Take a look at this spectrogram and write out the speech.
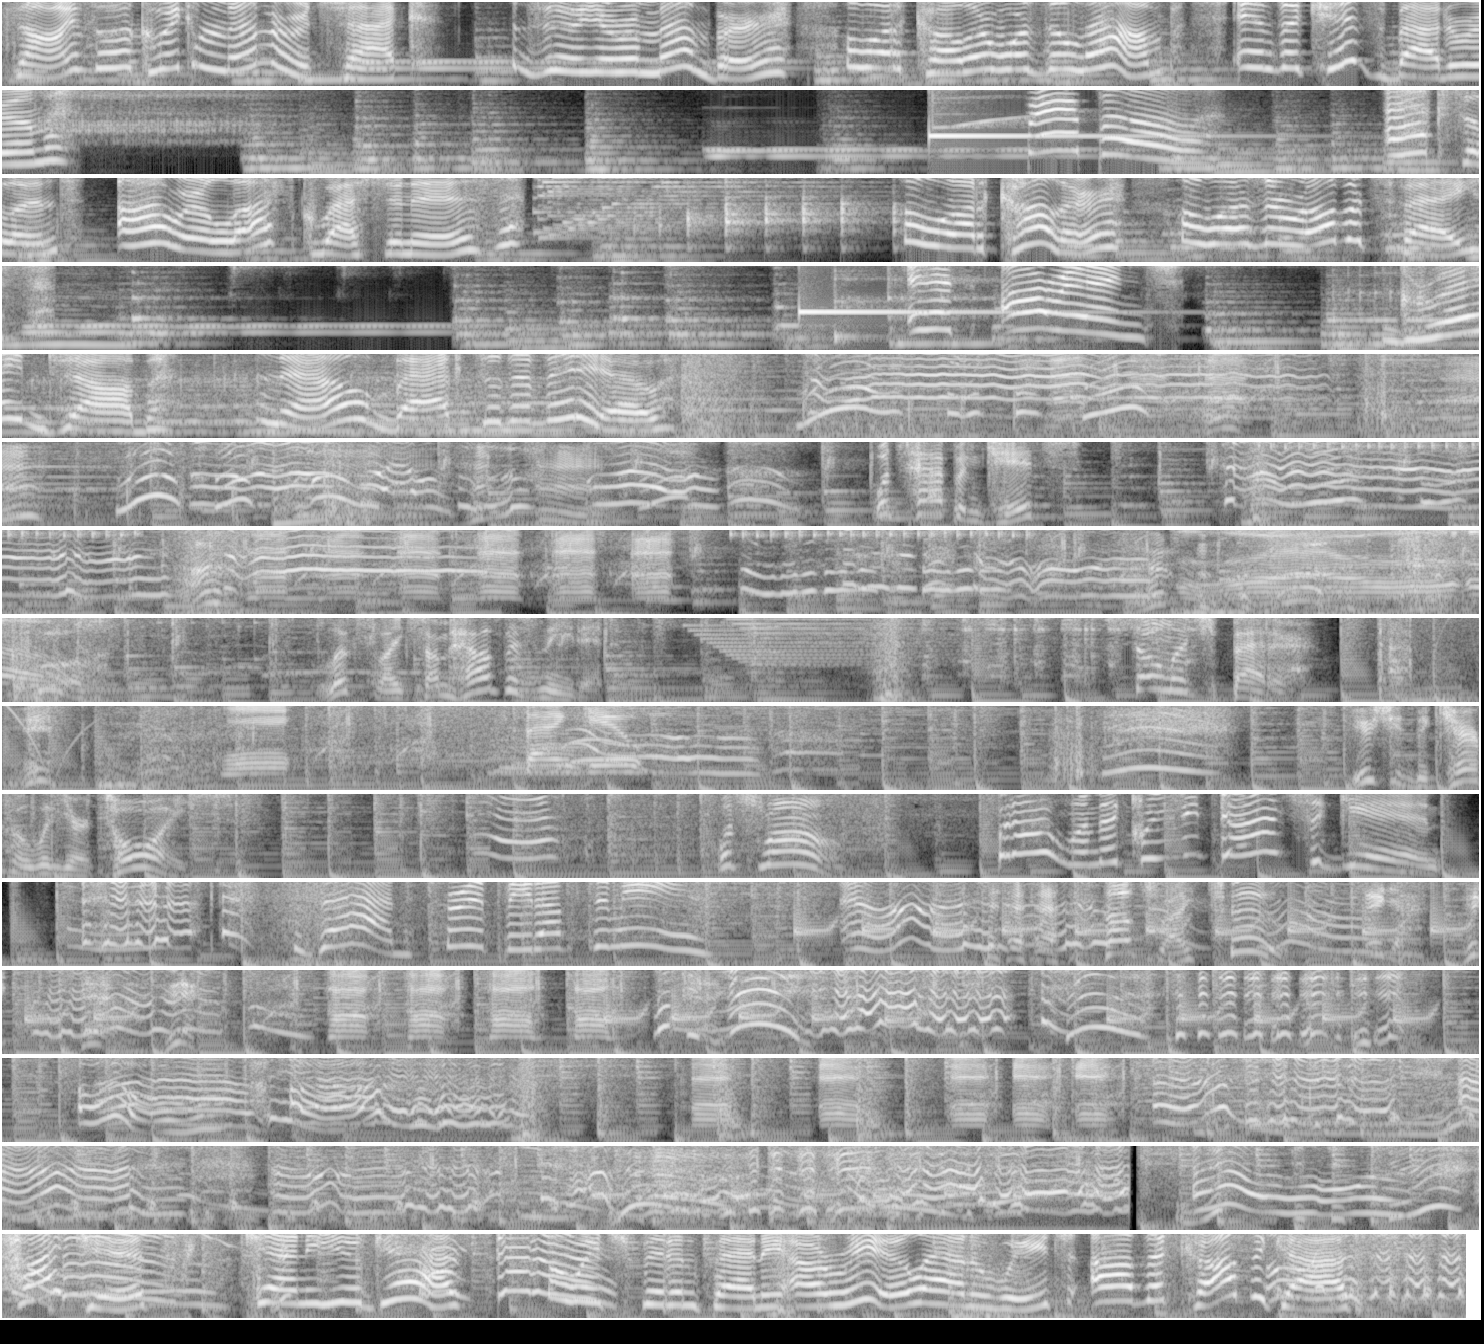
Time for a quick memory check. Do you remember what color was the lamp in the kids' bedroom? Purple! Excellent. Our last question is What color was a robot's face? It's orange! Great job. Now back to the video. What's happened, kids? Looks like some help is needed. So much better. Eh, Thank you. You should be careful with your toys. What's wrong? But I want that crazy dance again! then, repeat after me. I'll try too. Look at this! Hi, kids. Can you guess which Pit and Penny are real and which are the copycats?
